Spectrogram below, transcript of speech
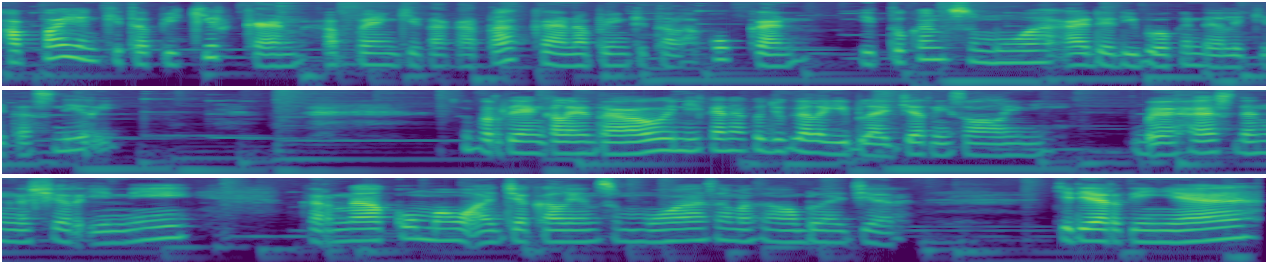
apa yang kita pikirkan, apa yang kita katakan, apa yang kita lakukan, itu kan semua ada di bawah kendali kita sendiri. Seperti yang kalian tahu, ini kan aku juga lagi belajar nih soal ini. Bahas dan nge-share ini karena aku mau ajak kalian semua sama-sama belajar. Jadi artinya,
